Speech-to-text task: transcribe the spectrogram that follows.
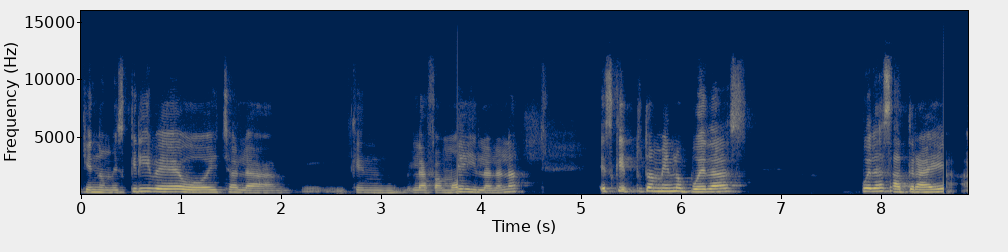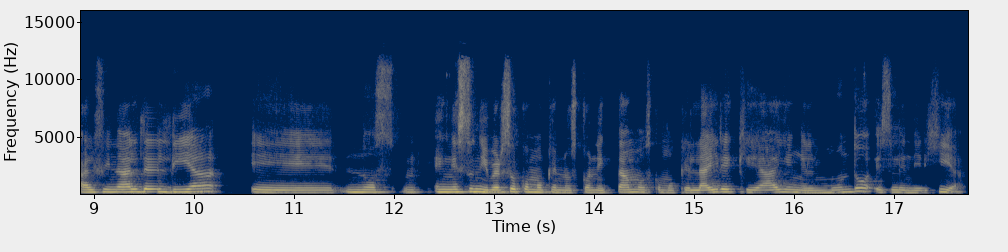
que no me escribe o echa la, que, la famosa y la, la, la es que tú también lo puedas, puedas atraer al final del día. Eh, nos, en este universo como que nos conectamos, como que el aire que hay en el mundo es la energía.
